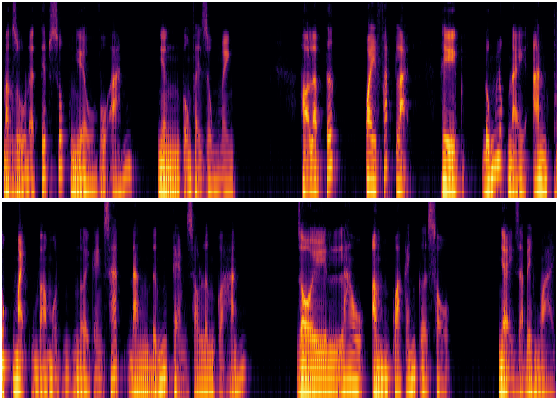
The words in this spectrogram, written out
mặc dù đã tiếp xúc nhiều vụ án nhưng cũng phải dùng mình. Họ lập tức quay phát lại thì đúng lúc này An thúc mạnh vào một người cảnh sát đang đứng kèm sau lưng của hắn. Rồi lao ầm qua cánh cửa sổ, nhảy ra bên ngoài,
